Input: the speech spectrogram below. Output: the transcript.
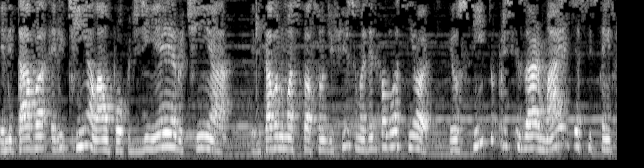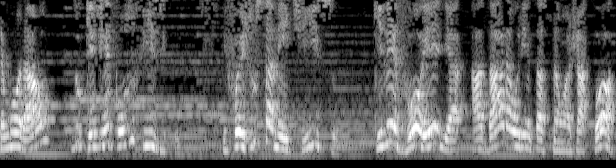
ele tava, ele tinha lá um pouco de dinheiro, tinha ele estava numa situação difícil, mas ele falou assim: ó, eu sinto precisar mais de assistência moral do que de repouso físico. E foi justamente isso que levou ele a, a dar a orientação a Jacó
